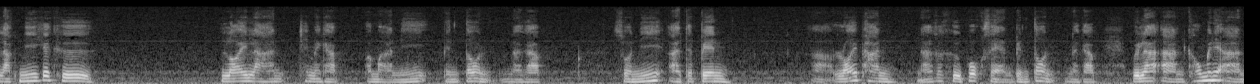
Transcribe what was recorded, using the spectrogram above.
หลักนี้ก็คือร้อยล้านใช่ไหมครับ ประมาณนี้เป็นต้นนะครับ ส่วนนี้อาจจะเป็นร้อยพันนะก็คือพวกแสนเป็นต้นนะครับ เวลาอ่านเขาไม่ได้อ่าน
